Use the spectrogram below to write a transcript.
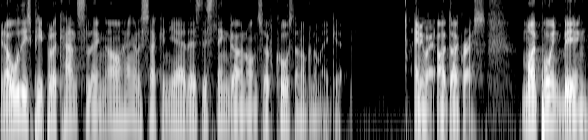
You know, all these people are cancelling. Oh, hang on a second. Yeah, there's this thing going on, so of course they're not going to make it. Anyway, I digress. My point being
